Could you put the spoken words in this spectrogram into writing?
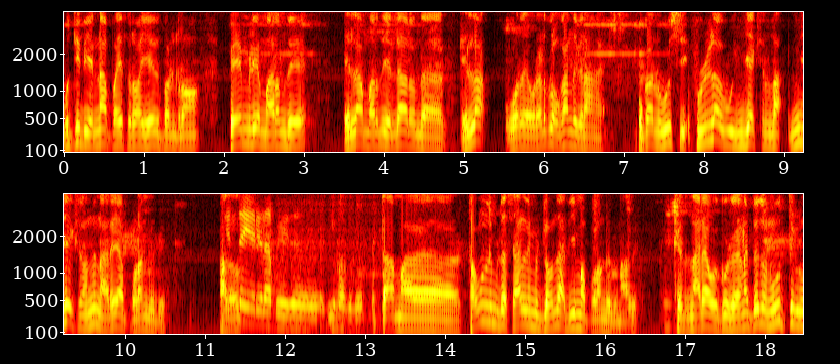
குத்திட்டு என்ன பேசுகிறோம் ஏது பண்ணுறோம் ஃபேமிலியே மறந்து எல்லாம் மறந்து எல்லாரும் இந்த எல்லாம் ஒரு ஒரு இடத்துல உட்காந்துக்கிறாங்க. உட்காந்து ஊசி ஃபுல்லாக இன்ஜெக்ஷன் தான். இன்ஜெக்ஷன் வந்து நிறையா புழங்குது. அதை எந்த ஏரியால அப்படி இது அதிகமாகுது டவுன் லிமிட்டில் சேல் லிமிட்டில் வந்து அதிகமாக புழங்குதுண்ணா அது. கிட்ட நிறையா எனக்கு தெரிஞ்ச நூற்றுக்கு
